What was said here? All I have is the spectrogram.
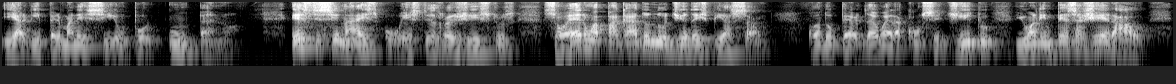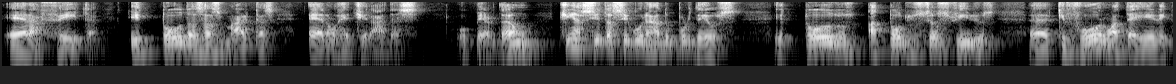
e ali permaneciam por um ano. Estes sinais ou estes registros só eram apagados no dia da expiação, quando o perdão era concedido e uma limpeza geral era feita e todas as marcas eram retiradas. O perdão tinha sido assegurado por Deus e todos a todos os seus filhos eh, que foram até ele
